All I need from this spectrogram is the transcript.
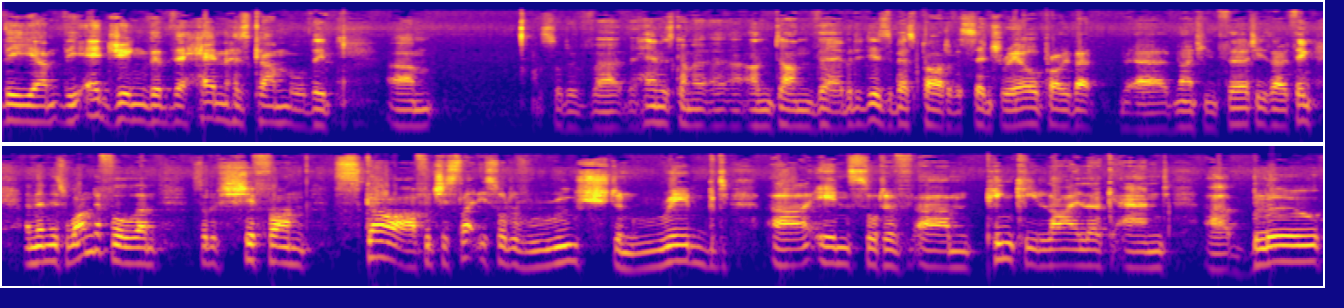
the um, the edging, the the hem has come, or the um, sort of uh, the hem has come uh, uh, undone there, but it is the best part of a century old, probably about uh, 1930s, I think. And then this wonderful um, sort of chiffon scarf, which is slightly sort of ruched and ribbed uh, in sort of um, pinky lilac and uh, blue,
